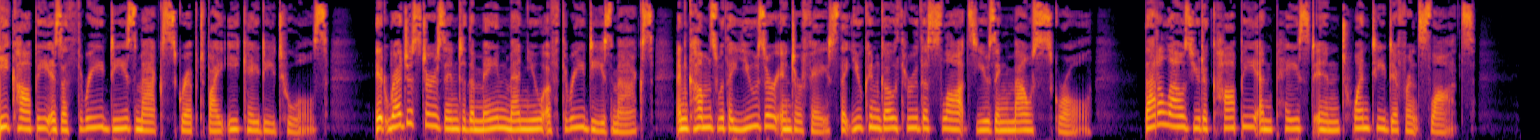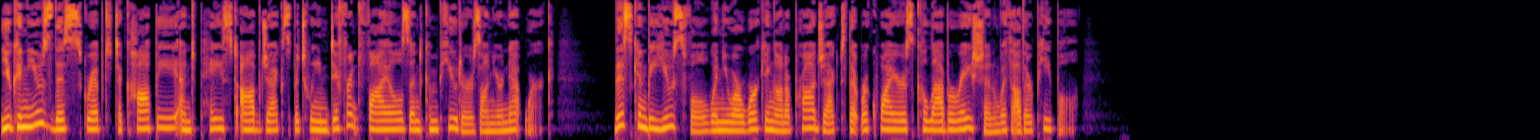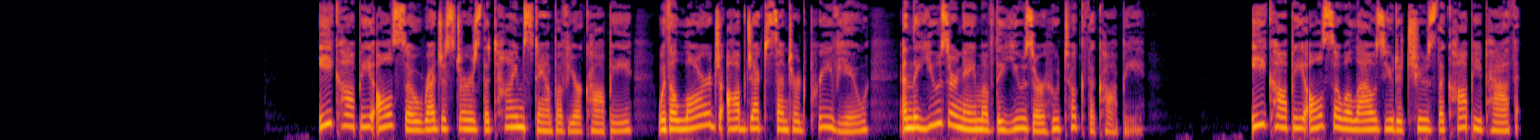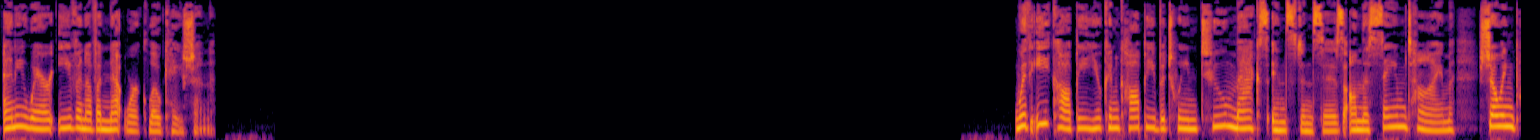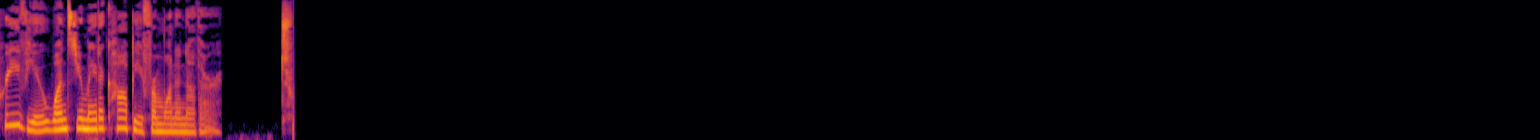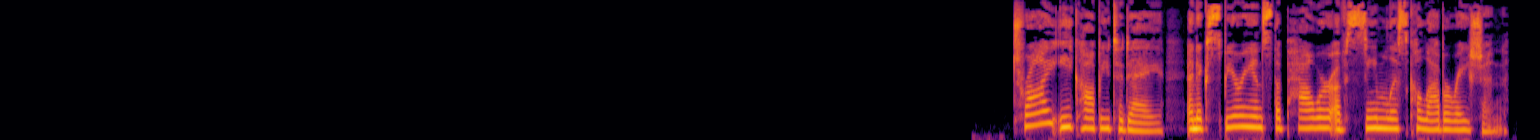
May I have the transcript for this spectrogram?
eCopy is a 3ds Max script by EKD Tools. It registers into the main menu of 3ds Max and comes with a user interface that you can go through the slots using mouse scroll. That allows you to copy and paste in 20 different slots. You can use this script to copy and paste objects between different files and computers on your network. This can be useful when you are working on a project that requires collaboration with other people. eCopy also registers the timestamp of your copy with a large object-centered preview and the username of the user who took the copy. eCopy also allows you to choose the copy path anywhere even of a network location. With eCopy, you can copy between two Max instances on the same time, showing preview once you made a copy from one another. Try eCopy today and experience the power of seamless collaboration.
